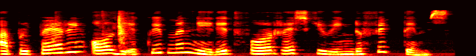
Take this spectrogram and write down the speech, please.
are preparing all the equipment needed for rescuing the victims.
